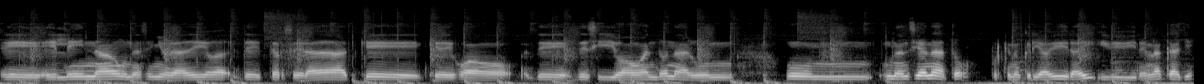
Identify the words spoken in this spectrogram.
eh, Elena, una señora de, tercera edad que, dejó, decidió abandonar un, un ancianato porque no quería vivir ahí y vivir en la calle.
